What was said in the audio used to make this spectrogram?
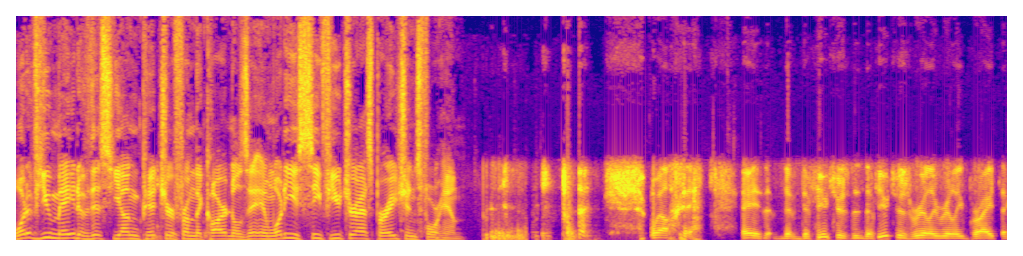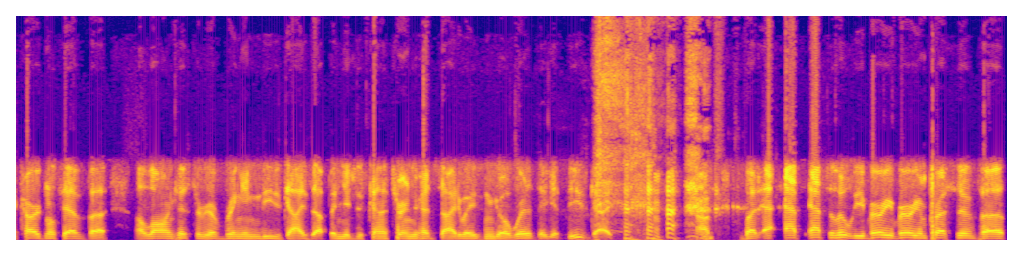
What have you made of this young pitcher from the Cardinals, and what do you see future aspirations for him? well, hey, the, the future's the future's really really bright. The Cardinals have uh, a long history of bringing these guys up, and you just kind of turn your head sideways and go, "Where did they get these guys?" um, but a- absolutely, very very impressive. Uh,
